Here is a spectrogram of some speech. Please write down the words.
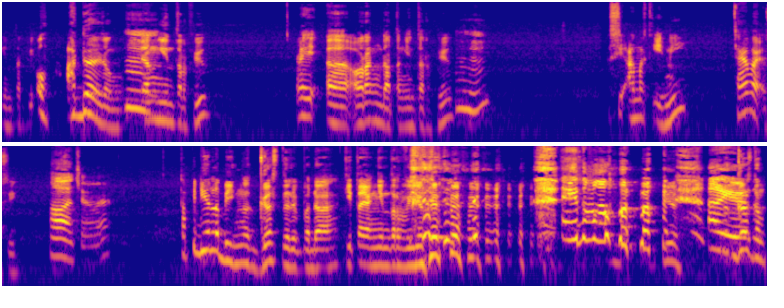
interview oh ada dong Hmm. yang interview eh eh, orang datang interview Mhm. si anak ini cewek sih Oh, cewek. tapi dia lebih ngegas daripada kita yang interview Eh, itu pengalaman banget. Iya. Ah, iya. ngegas dong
